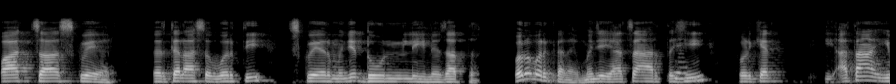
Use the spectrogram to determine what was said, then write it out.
5 चा स्क्वेअर तर त्याला असं वरती स्क्वेअर म्हणजे 2 लिहिलं जातं. बरोबर का नाही? म्हणजे याचा अर्थ Yes. ही थोडक्यात आता हे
